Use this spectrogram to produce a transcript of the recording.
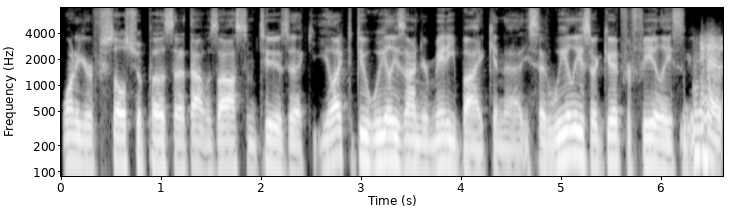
one of your social posts that I thought was awesome too is like you like to do wheelies on your mini bike, and uh, you said wheelies are good for feelies. Yeah.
